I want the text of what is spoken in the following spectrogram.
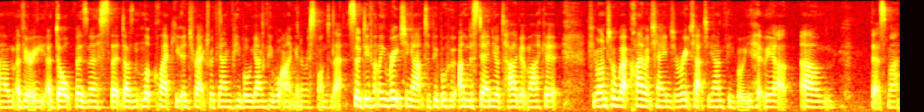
um, a very adult business that doesn't look like you interact with young people, young people aren't going to respond to that. So definitely reaching out to people who understand your target market. If you want to talk about climate change and reach out to young people, you hit me up. Um, that's my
